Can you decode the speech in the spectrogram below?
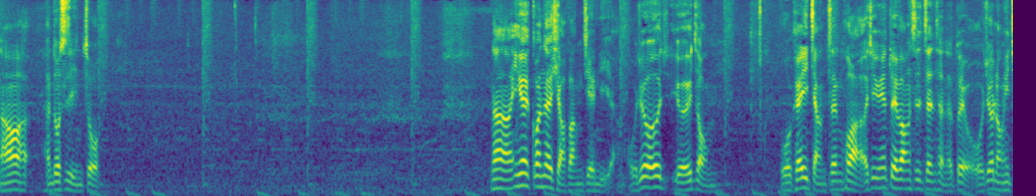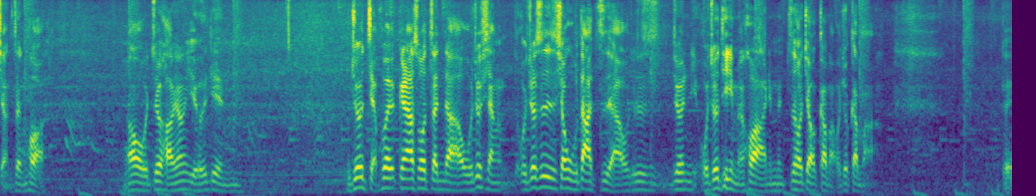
然后很多事情做。那因为关在小房间里啊，我就有一种我可以讲真话，而且因为对方是真诚的对我，我就容易讲真话。然后我就好像有一点，我就讲会跟他说真的啊，我就想我就是胸无大志啊，我就是就你我就听你们话，你们之后叫我干嘛我就干嘛。对，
